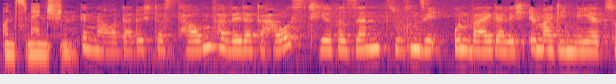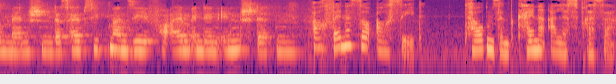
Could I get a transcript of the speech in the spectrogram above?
uns Menschen. Genau, dadurch, dass Tauben verwilderte Haustiere sind, suchen sie unweigerlich immer die Nähe zum Menschen. Deshalb sieht man sie vor allem in den Innenstädten. Auch wenn es so aussieht, Tauben sind keine Allesfresser.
